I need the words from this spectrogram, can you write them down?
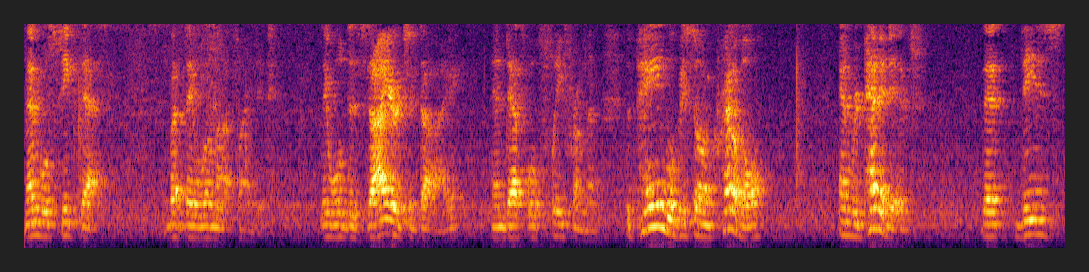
men will seek death, but they will not find it. They will desire to die, and death will flee from them. The pain will be so incredible and repetitive that these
